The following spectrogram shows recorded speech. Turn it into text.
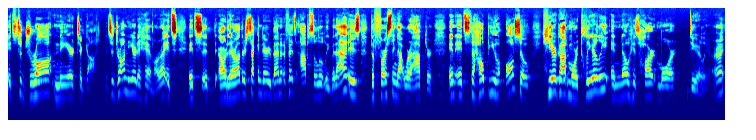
It's to draw near to God. It's to draw near to Him. All right. It's it's. It, are there other secondary benefits? Absolutely. But that is the first thing that we're after, and it's to help you also hear God more clearly and know His heart more dearly. All right.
